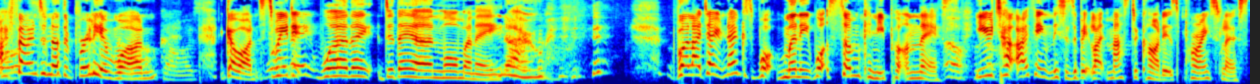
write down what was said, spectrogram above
I found another brilliant oh, one. Go on, Were Sweden. they, were they? Did they earn more money? No. Well, I don't know because what money, what sum can you put on this? Oh. you, tell. I think this is a bit like Mastercard. It's priceless.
